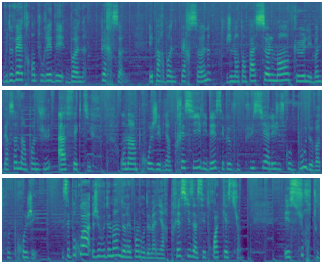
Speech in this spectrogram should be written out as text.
Vous devez être entouré des bonnes personnes. Et par bonnes personnes, je n'entends pas seulement que les bonnes personnes d'un point de vue affectif. On a un projet bien précis, l'idée c'est que vous puissiez aller jusqu'au bout de votre projet. C'est pourquoi je vous demande de répondre de manière précise à ces trois questions. Et surtout,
